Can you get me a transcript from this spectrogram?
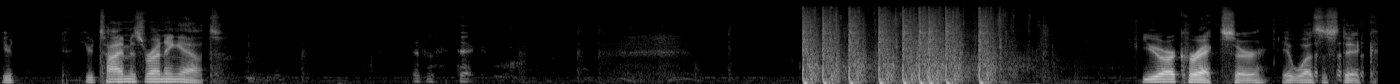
Your your time is running out. It's a stick. You are correct, sir. It was a stick.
